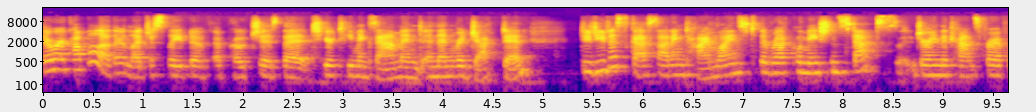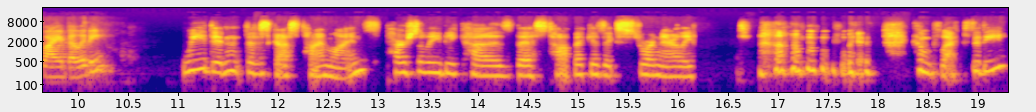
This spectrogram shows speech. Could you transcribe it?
There were a couple other legislative approaches that your team examined and then rejected. Did you discuss adding timelines to the reclamation steps during the transfer of liability? We didn't discuss timelines, partially because this topic is extraordinarily with complexity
